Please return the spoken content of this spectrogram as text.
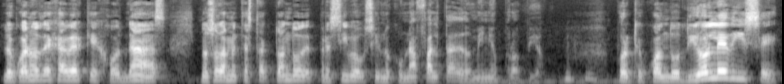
Lo cual nos deja ver que Jonás no solamente está actuando depresivo, sino con una falta de dominio propio. Uh -huh. Porque cuando Dios le dice,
